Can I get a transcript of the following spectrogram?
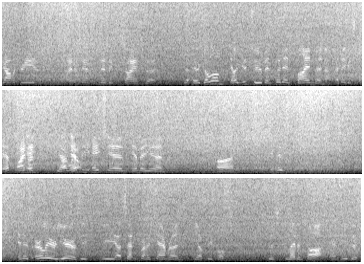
geometry, and I understand some physics and science, but go on uh, YouTube and put in Feynman. I I think it's F E Feynman? Yeah I. F E H N M A N. Uh, his in his earlier years, he he uh, sat in front of camera and you know people just let him talk, and he just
